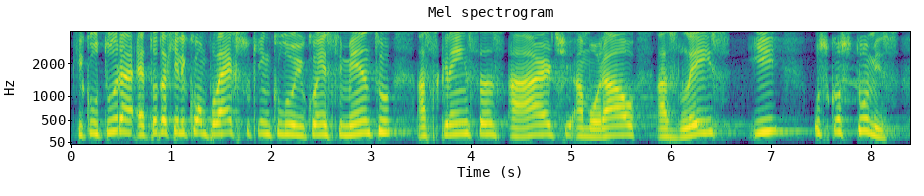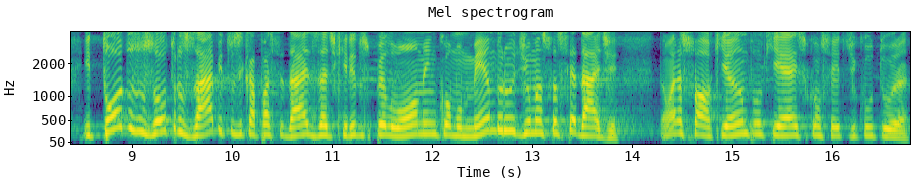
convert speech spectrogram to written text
que cultura é todo aquele complexo que inclui o conhecimento, as crenças, a arte, a moral, as leis e os costumes e todos os outros hábitos e capacidades adquiridos pelo homem como membro de uma sociedade. Então, olha só que amplo que é esse conceito de cultura:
